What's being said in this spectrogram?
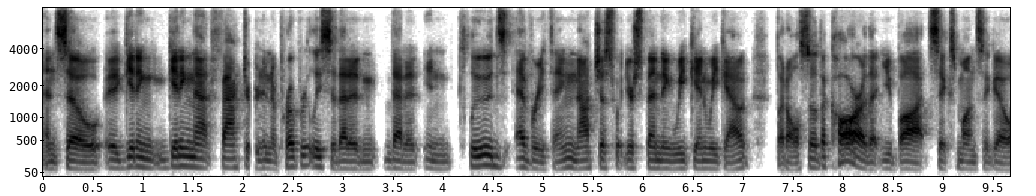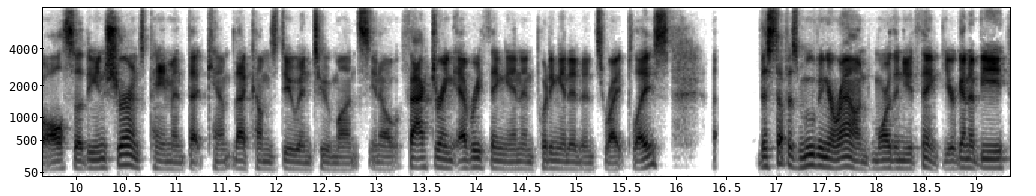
And so uh, getting getting that factored in appropriately so that it that it includes everything not just what you're spending week in week out but also the car that you bought 6 months ago also the insurance payment that can that comes due in 2 months you know factoring everything in and putting it in its right place this stuff is moving around more than you think. You're going to be,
